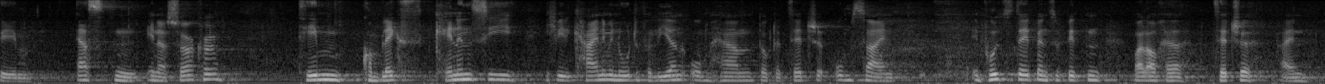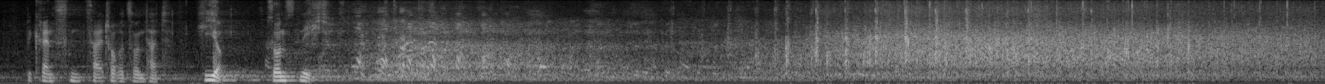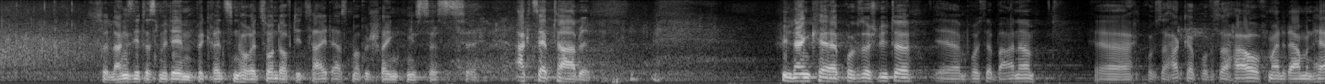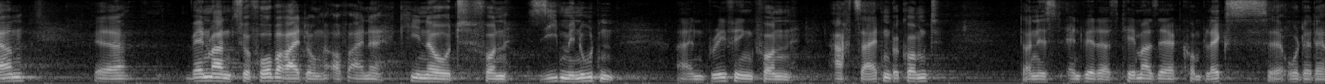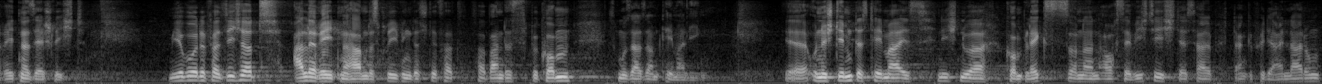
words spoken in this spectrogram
dem ersten Inner Circle. Themenkomplex kennen Sie. Ich will keine Minute verlieren, um Herrn Dr. Zetsche um sein Impulsstatement zu bitten, weil auch Herr Zetsche einen begrenzten Zeithorizont hat. Hier, sonst nicht. Solange Sie das mit dem begrenzten Horizont auf die Zeit erstmal beschränken, ist das äh, akzeptabel. Vielen Dank, Herr Professor Schlüter, Herr Professor Bahner, Herr Professor Hacker, Professor Hauf, meine Damen und Herren. Äh, wenn man zur Vorbereitung auf eine Keynote von sieben Minuten ein Briefing von acht Seiten bekommt, dann ist entweder das Thema sehr komplex äh, oder der Redner sehr schlicht. Mir wurde versichert, alle Redner haben das Briefing des Stiftverbandes bekommen. Es muss also am Thema liegen. Äh, und es stimmt, das Thema ist nicht nur komplex, sondern auch sehr wichtig. Deshalb danke für die Einladung.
